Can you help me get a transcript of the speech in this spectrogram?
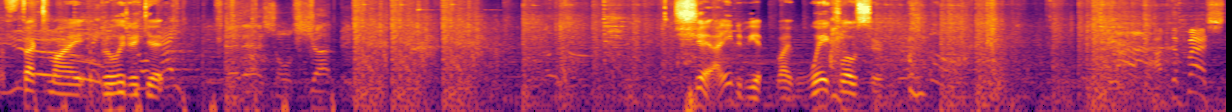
affect my ability to get shit. I need to be like way closer. I'm the best.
